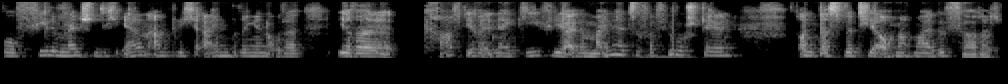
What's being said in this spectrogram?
wo viele Menschen sich ehrenamtlich einbringen oder ihre Kraft, ihre Energie für die Allgemeinheit zur Verfügung stellen. Und das wird hier auch nochmal gefördert.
